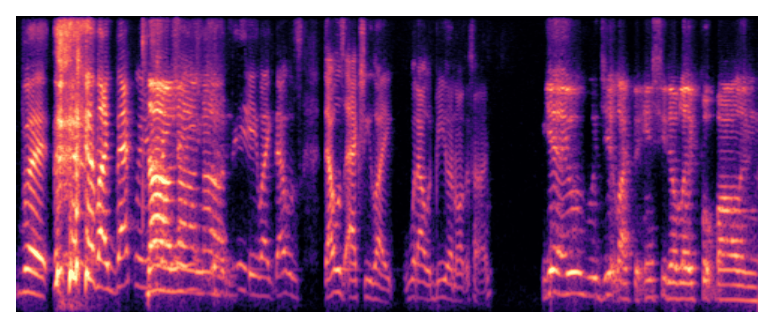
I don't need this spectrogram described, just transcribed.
But like back when, No, no, no. thing, like that was that was actually like what I would be on all the time. Yeah, it was legit like the NCAA football and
